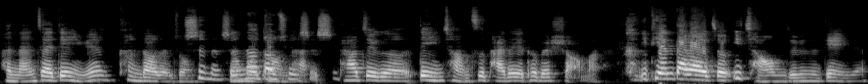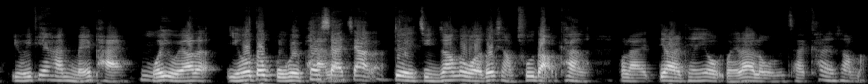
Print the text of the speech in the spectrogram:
很难在电影院看到的这种是的，是那倒。确实是，他这个电影场次排的也特别少嘛，一天大概就一场。我们这边的电影院有一天还没排，我以为要的以后都不会排了，下架了。对，紧张的我都想出岛看了。后来第二天又回来了，我们才看上嘛。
